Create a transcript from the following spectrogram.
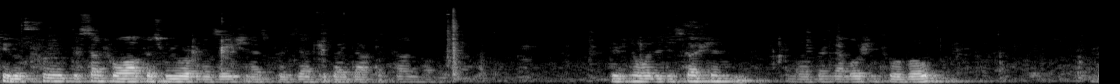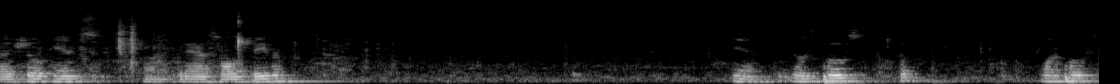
to approve the central office reorganization as presented by Dr. Conlon. There's no other discussion. I'm going to bring that motion to a vote. By a show of hands, uh, I'm going to ask all in favor. And those opposed? One opposed?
